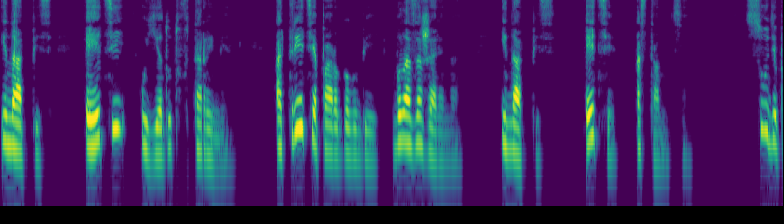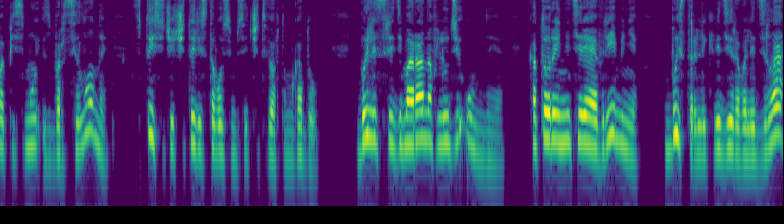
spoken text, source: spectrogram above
и надпись «Эти уедут вторыми». А третья пара голубей была зажарена, и надпись «Эти останутся». Судя по письму из Барселоны в 1484 году, были среди маранов люди умные, которые, не теряя времени, быстро ликвидировали дела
